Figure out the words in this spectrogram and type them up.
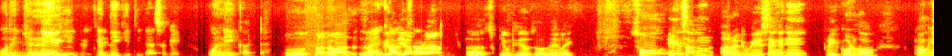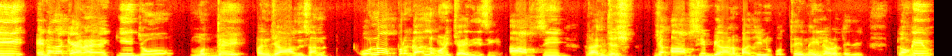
ਉਹਦੀ ਜਿੰਨੀ ਵੀ ਖੇਦੀ ਕੀਤੀ ਜਾ ਸਕੇ ਓਨੀ ਘੱਟ ਹੈ। ਉਹ ਧੰਨਵਾਦ ਵਾਹਿ ਰਘਵੀਰ ਜੀ। ਆਪਣਾ ਸਕੀਮਤੀ ਸਮਝ ਦੇਣ ਲਈ। ਸੋ ਇਹ ਸਨ ਅ, ਰਘਵੀਰ ਸਿੰਘ ਜੀ ਫਰੀਦਕੋਟ ਤੋਂ ਕਿਉਂਕਿ ਇਹਨਾਂ ਦਾ ਕਹਿਣਾ ਹੈ ਕਿ ਜੋ ਮੁੱਦੇ ਪੰਜਾਬ ਦੇ ਸਨ ਉਹਨਾਂ ਉੱਪਰ ਗੱਲ ਹੋਣੀ ਚਾਹੀਦੀ ਸੀ। ਆਪਸੀ ਰੰਜਿਸ਼ ਜਾਂ ਆਪਸੀ ਬਿਆਨਬਾਜ਼ੀ ਨੂੰ ਉੱਥੇ ਨਹੀਂ ਲਿਆਉਣਾ ਚਾਹੀਦੀ, ਕਿਉਂਕਿ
